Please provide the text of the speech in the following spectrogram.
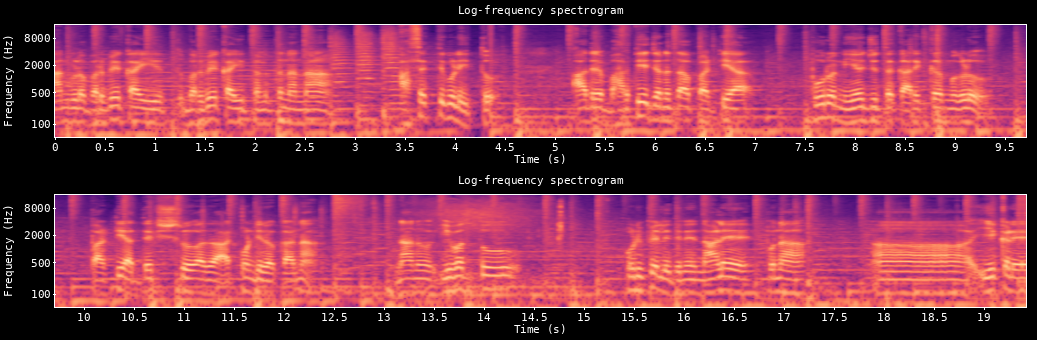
ನಾನು ಕೂಡ ಬರಬೇಕಾಗಿತ್ತು ಬರಬೇಕಾಗಿತ್ತು ಅಂತ ನನ್ನ ಆಸಕ್ತಿ ಕೂಡ ಇತ್ತು. ಆದರೆ ಭಾರತೀಯ ಜನತಾ ಪಾರ್ಟಿಯ ಪೂರ್ವ ನಿಯೋಜಿತ ಕಾರ್ಯಕ್ರಮಗಳು ಪಾರ್ಟಿ ಅಧ್ಯಕ್ಷರು ಅದು ಹಾಕ್ಕೊಂಡಿರೋ ಕಾರಣ ನಾನು ಇವತ್ತು ಉಡುಪಿಯಲ್ಲಿದ್ದೀನಿ. ನಾಳೆ ಪುನಃ ಈ ಕಡೆ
